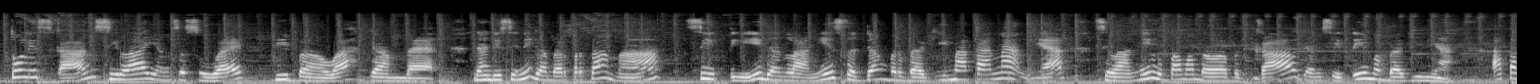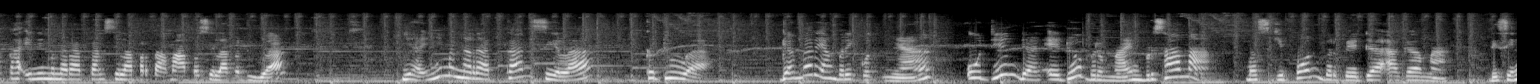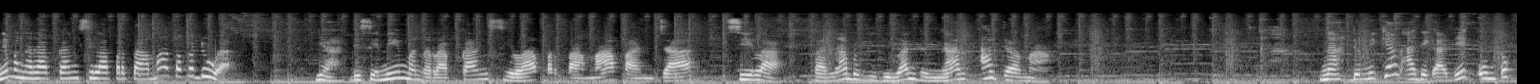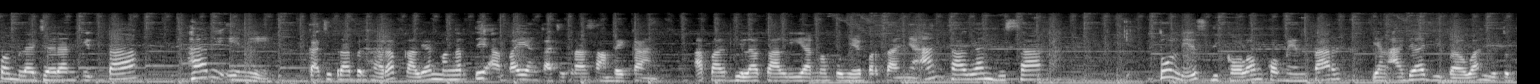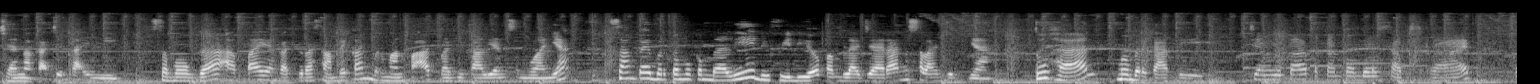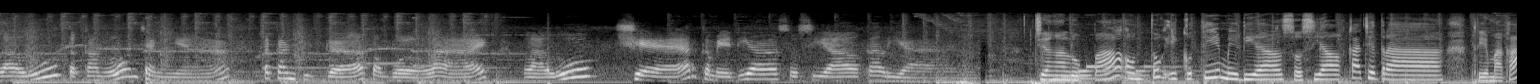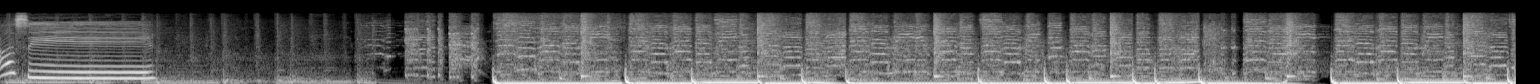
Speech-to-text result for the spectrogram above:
Tuliskan sila yang sesuai di bawah gambar. Nah, di sini gambar pertama, Siti dan Lani sedang berbagi makanan ya. Silani lupa membawa bekal dan Siti membaginya. Apakah ini menerapkan sila pertama atau sila kedua? Ya, ini menerapkan sila kedua. Gambar yang berikutnya, Udin dan Edo bermain bersama meskipun berbeda agama. Di sini menerapkan sila pertama atau kedua? Ya, di sini menerapkan sila pertama Pancasila karena berhubungan dengan agama. Nah, demikian adik-adik untuk pembelajaran kita hari ini. Kak Citra berharap kalian mengerti apa yang Kak Citra sampaikan. Apabila kalian mempunyai pertanyaan, kalian bisa tulis di kolom komentar yang ada di bawah YouTube channel Kak Citra ini. Semoga apa yang Kak Citra sampaikan bermanfaat bagi kalian semuanya. Sampai bertemu kembali di video pembelajaran selanjutnya. Tuhan memberkati. Jangan lupa tekan tombol subscribe, lalu tekan loncengnya, tekan juga tombol like, lalu share ke media sosial kalian. Jangan lupa untuk ikuti media sosial Kak Citra. Terima kasih.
